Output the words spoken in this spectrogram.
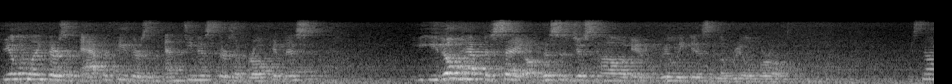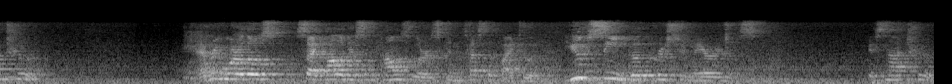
Feeling like there's an apathy, there's an emptiness, there's a brokenness. You don't have to say, oh, this is just how it really is in the real world. It's not true. Every one of those psychologists and counselors can testify to it. You've seen good Christian marriages. It's not true.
